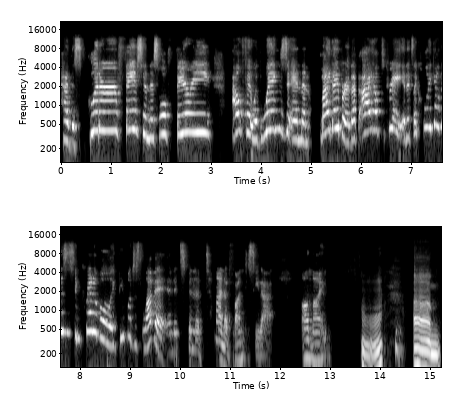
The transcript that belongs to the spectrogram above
had this glitter face and this whole fairy outfit with wings, and then my diaper that I helped create. And it's like, holy cow, this is incredible! Like people just love it, and it's been a ton of fun to see that online. Aww. Um,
